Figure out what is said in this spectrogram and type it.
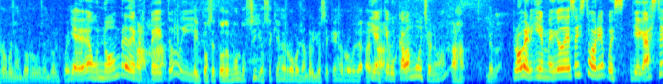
Robert Yandor, Robert Yandor. Fue. Ya era un nombre de respeto. Y... Entonces todo el mundo, sí, yo sé quién es Robert Yandor, yo sé quién es Robert Yandor. Y el que buscaba mucho, ¿no? Ajá, verdad. Robert, y en medio de esa historia, pues llegaste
